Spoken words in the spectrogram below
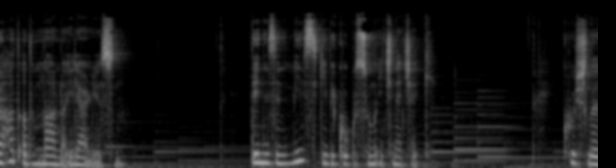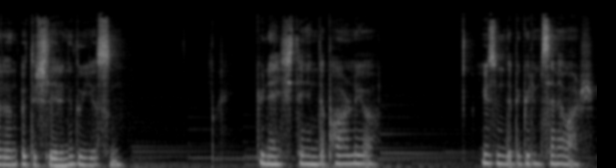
Rahat adımlarla ilerliyorsun. Denizin mis gibi kokusunu içine çek Kuşların ötüşlerini duyuyorsun. Güneş teninde parlıyor. Yüzünde bir gülümseme var.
